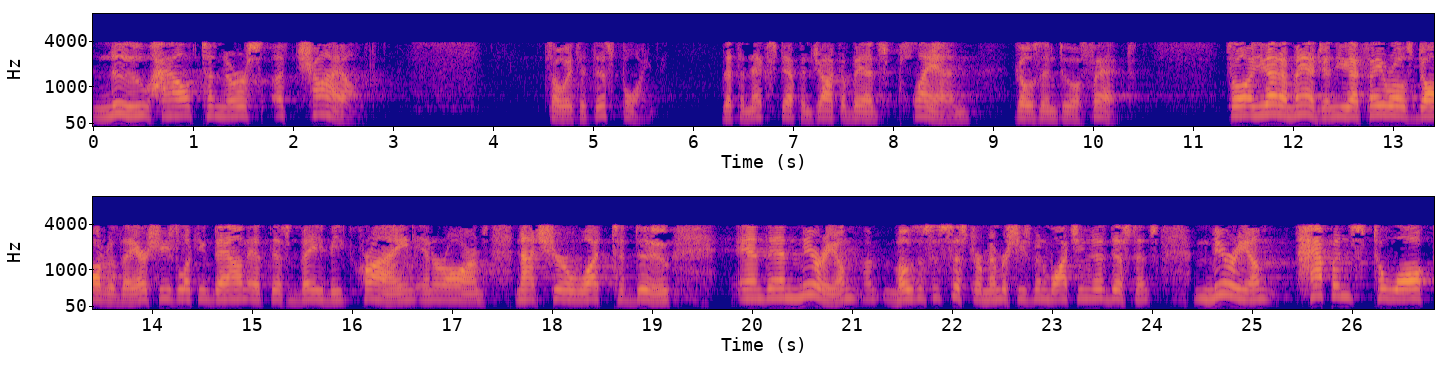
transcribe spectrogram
knew how to nurse a child. So it's at this point that the next step in Jochebed's plan goes into effect. So you got to imagine, you got Pharaoh's daughter there. She's looking down at this baby crying in her arms, not sure what to do. And then Miriam, uh, Moses' sister, remember she's been watching at a distance. Miriam happens to walk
